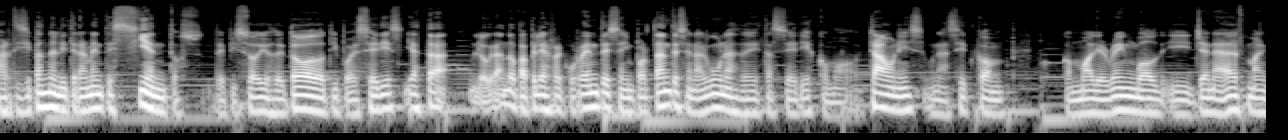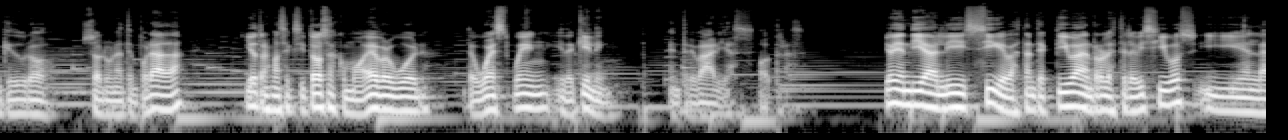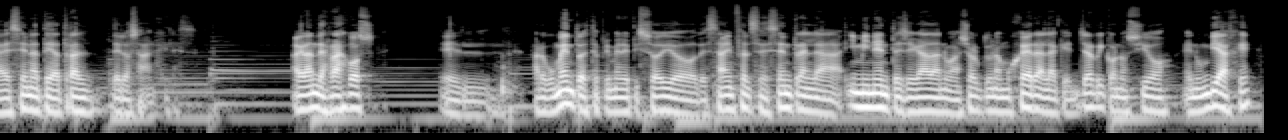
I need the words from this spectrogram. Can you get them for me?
participando en literalmente cientos de episodios de todo tipo de series y hasta logrando papeles recurrentes e importantes en algunas de estas series como Townies, una sitcom con Molly Ringwald y Jenna Elfman que duró solo una temporada, y otras más exitosas como Everwood, The West Wing y The Killing, entre varias otras. Y hoy en día Lee sigue bastante activa en roles televisivos y en la escena teatral de Los Ángeles. A grandes rasgos, el argumento de este primer episodio de Seinfeld se centra en la inminente llegada a Nueva York de una mujer a la que Jerry conoció en un viaje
